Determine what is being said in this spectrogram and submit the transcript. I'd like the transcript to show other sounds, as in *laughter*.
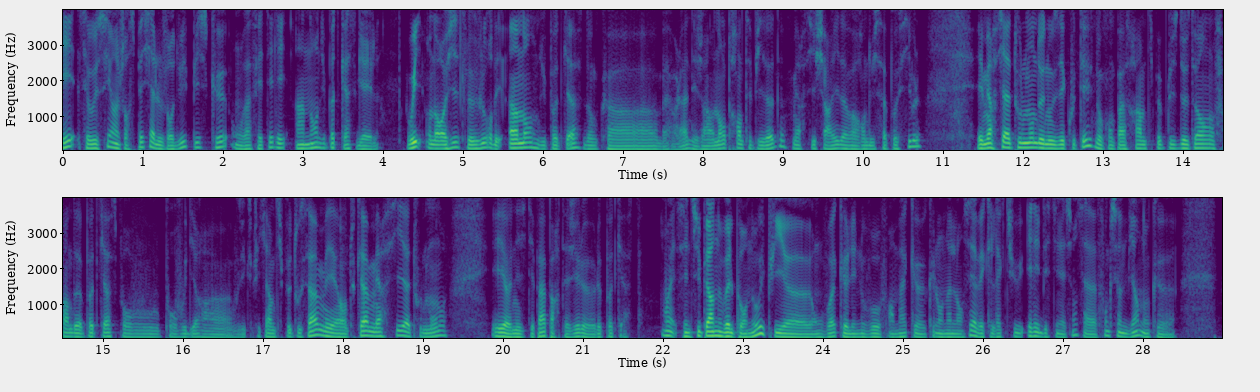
Et c'est aussi un jour spécial aujourd'hui puisque on va fêter les 1 an du podcast Gaël. Oui, on enregistre le jour des 1 an du podcast, donc euh, bah voilà, déjà un an, 30 épisodes. Merci Charlie d'avoir rendu ça possible. Et merci à tout le monde de nous écouter. Donc on passera un petit peu plus de temps en fin de podcast pour vous, pour vous dire, euh, vous expliquer un petit peu tout ça. Mais en tout cas, merci à tout le monde. Et euh, n'hésitez pas à partager le, le podcast. Ouais, c'est une super nouvelle pour nous. Et puis, euh, on voit que les nouveaux formats que, l'on a lancés avec l'actu et les destinations, ça fonctionne bien. Donc, euh,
